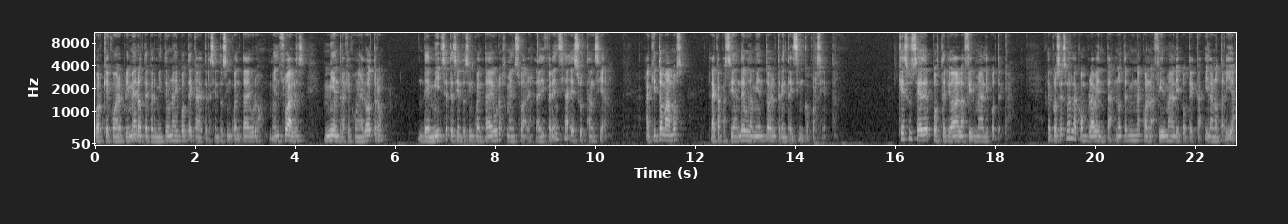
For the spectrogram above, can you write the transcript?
porque con el primero te permite una hipoteca de 350 euros mensuales, mientras que con el otro de 1.750 euros mensuales. La diferencia es sustancial. Aquí tomamos la capacidad de endeudamiento del 35%. ¿Qué sucede posterior a la firma de la hipoteca? El proceso de la compra-venta no termina con la firma de la hipoteca y la notaría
